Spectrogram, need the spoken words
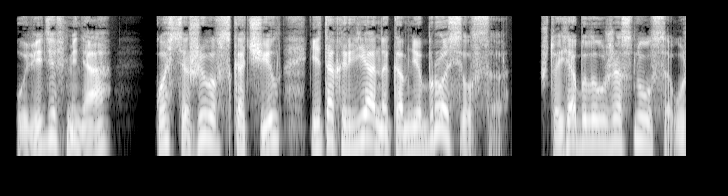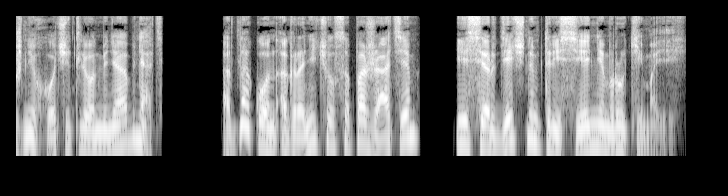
Увидев меня, Костя живо вскочил и так рьяно ко мне бросился, что я было ужаснулся, уж не хочет ли он меня обнять. Однако он ограничился пожатием и сердечным трясением руки моей.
